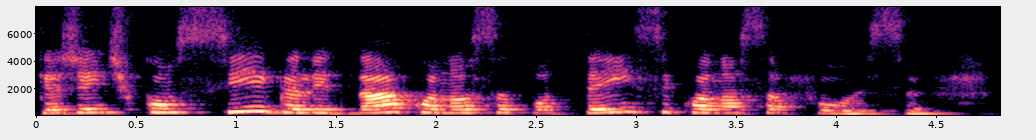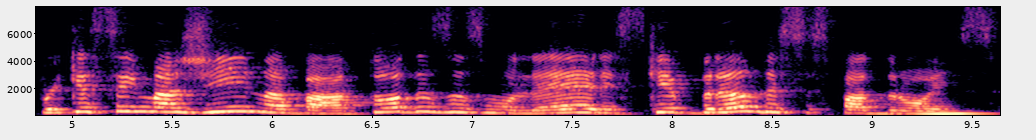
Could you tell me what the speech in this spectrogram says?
que a gente consiga lidar com a nossa potência e com a nossa força. Porque você imagina, Bá, todas as mulheres quebrando esses padrões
